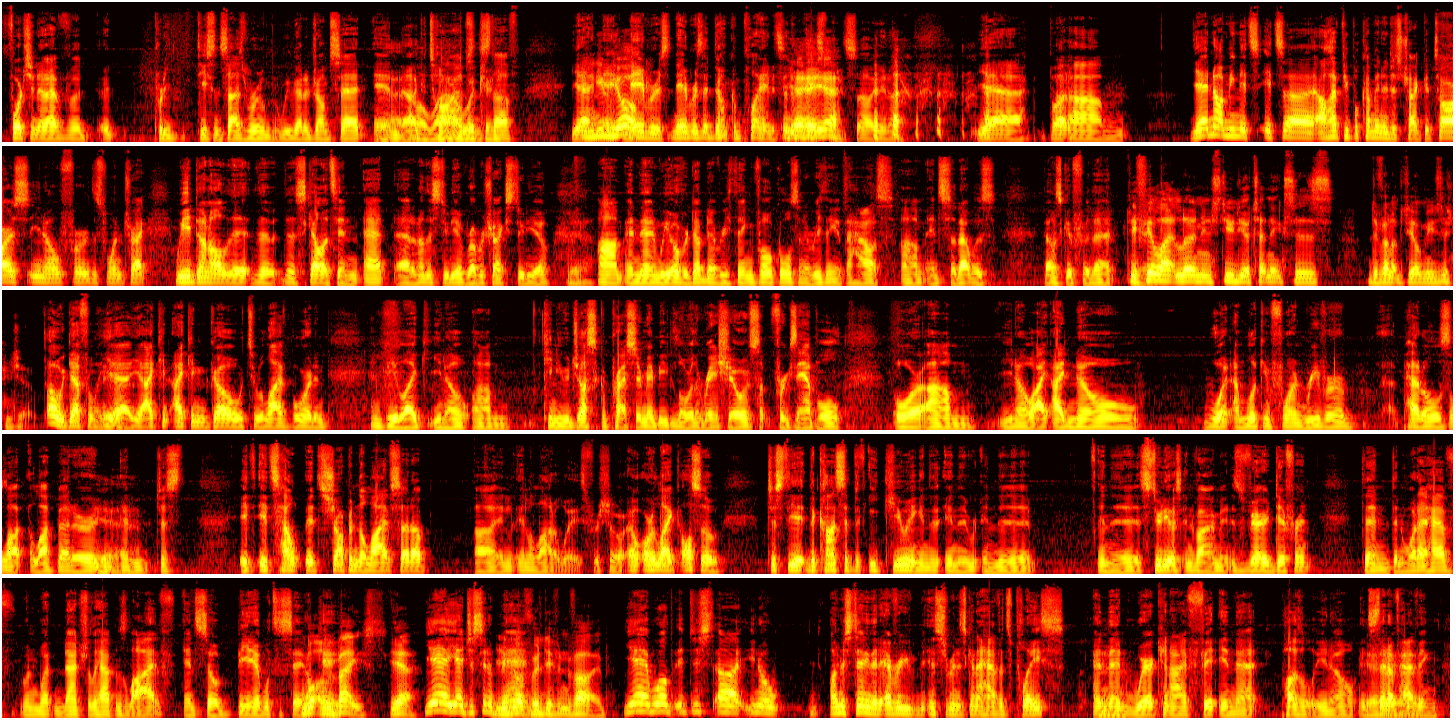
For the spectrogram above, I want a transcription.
fortunate. I have a, a pretty decent sized room. We've got a drum set and Yeah. uh, Oh, guitar wow, and stuff. Yeah, In New na- York? neighbors neighbors that don't complain. It's in the basement, yeah. so you know. yeah, but um, yeah, no, I mean it's it's. Uh, I'll have people come in and just track guitars. You know, for this one track, we had done all the the, the skeleton at, at another studio, Rubber Track Studio. Yeah. Um, and then we overdubbed everything, vocals and everything at the house. Um, and so that was that was good for that. Do you feel like learning studio techniques has developed your musicianship? Oh, definitely. Yeah, Yeah. yeah. I can I can go to a live board and and be like, you know, um, can you adjust the compressor, maybe lower the ratio, some, for example, or um, you know, I, I know what I'm looking for in reverb uh, pedals a lot a lot better, and, Yeah. and just it, it's helped it's sharpened the live setup uh, in in a lot of ways for sure. Or, or like also just the the concept of EQing in the in the in the in the studio's environment is very different than than what I have when what naturally happens live. And so being able to say, What okay, on bass? Yeah. yeah, yeah, just in a You band. go for a different vibe. yeah, well, it just uh, you know, understanding that every instrument is going to have its place, and then where can I fit in that puzzle? You know, instead of yeah, yeah. having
